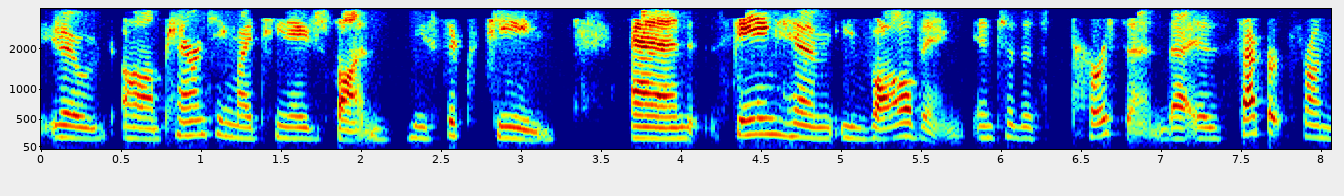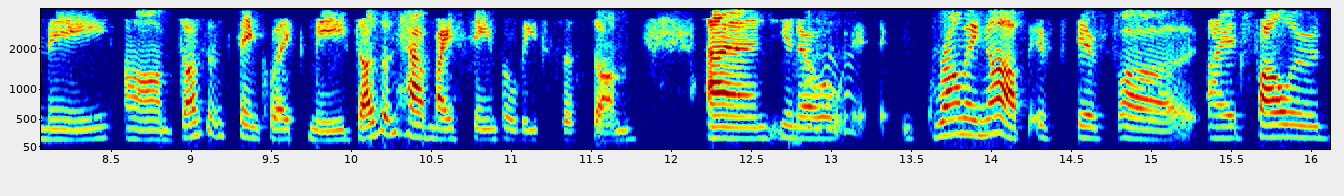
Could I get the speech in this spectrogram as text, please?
you know, um, parenting my teenage son, he's 16, and seeing him evolving into this person that is separate from me, um, doesn't think like me, doesn't have my same belief system. And, you know, growing up, if, if uh, I had followed,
